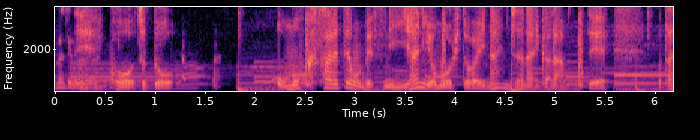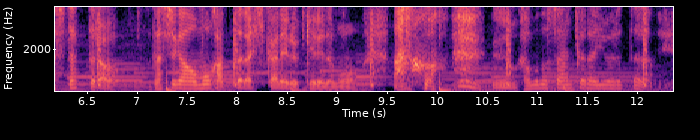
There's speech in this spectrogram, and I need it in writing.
ね、こう、ちょっと、重くされても別に嫌に思う人はいないんじゃないかなって、私だったら、私が重かったら惹かれるけれども、あの、うん、岡本さんから言われたらね、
